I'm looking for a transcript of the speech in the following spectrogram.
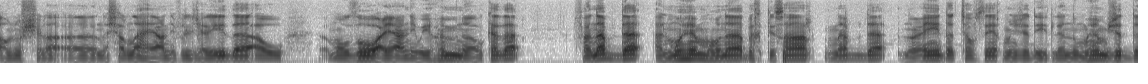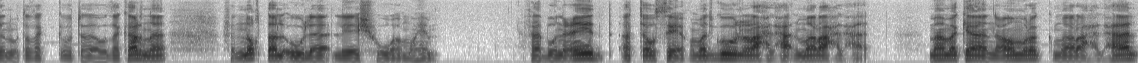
أو نشر آه، نشرناها يعني في الجريدة أو موضوع يعني ويهمنا وكذا. فنبدأ المهم هنا باختصار نبدأ نعيد التوثيق من جديد لأنه مهم جدا. وذكرنا في النقطة الأولى ليش هو مهم. فبنعيد التوثيق وما تقول راح الحال ما راح الحال. مهما كان عمرك ما راح الحال.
